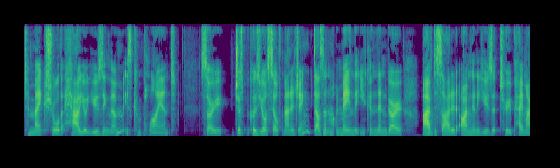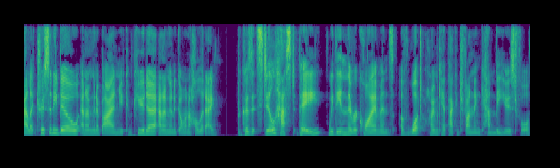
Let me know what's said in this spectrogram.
to make sure that how you're using them is compliant. So, just because you're self managing doesn't mean that you can then go, I've decided I'm going to use it to pay my electricity bill and I'm going to buy a new computer and I'm going to go on a holiday because it still has to be within the requirements of what home care package funding can be used for.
